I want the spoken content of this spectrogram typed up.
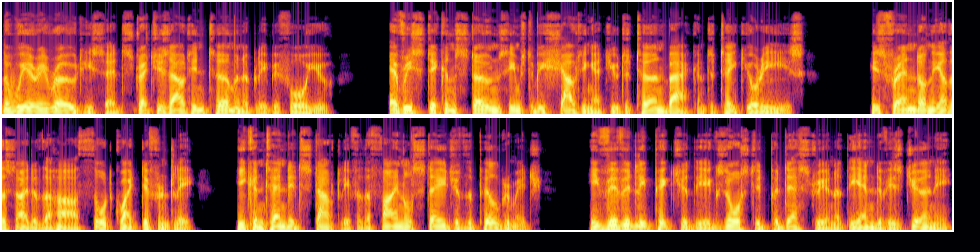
The weary road, he said, stretches out interminably before you. Every stick and stone seems to be shouting at you to turn back and to take your ease. His friend on the other side of the hearth thought quite differently. He contended stoutly for the final stage of the pilgrimage. He vividly pictured the exhausted pedestrian at the end of his journey,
